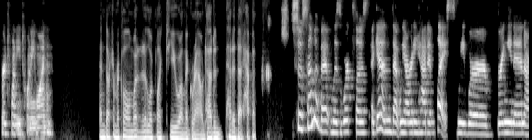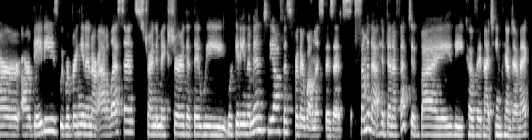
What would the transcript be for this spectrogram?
for 2021. And Dr. McLelland, what did it look like to you on the ground? How did how did that happen? So some of it was workflows again that we already had in place. We were bringing in our our babies, we were bringing in our adolescents, trying to make sure that they we were getting them into the office for their wellness visits. Some of that had been affected by the COVID-19 pandemic.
